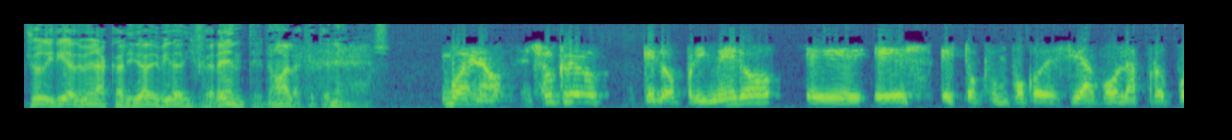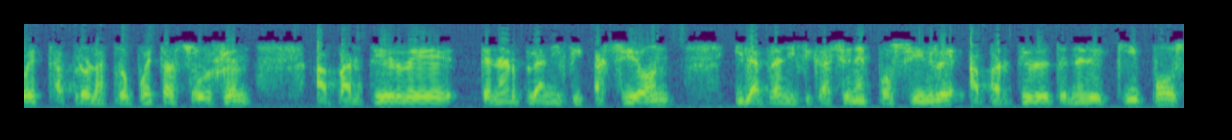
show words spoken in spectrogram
yo diría, de una calidad de vida diferente, ¿no? A la que tenemos. Bueno, yo creo que lo primero eh, es esto que un poco decías vos, las propuestas, pero las propuestas surgen a partir de tener planificación y la planificación es posible a partir de tener equipos,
